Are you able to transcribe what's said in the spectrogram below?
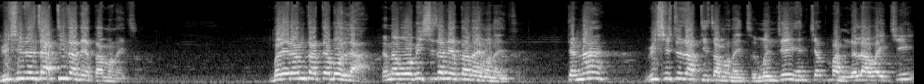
विशिष्ट जातीचा नेता म्हणायचं. बळीराम तात्या बोलला त्यांना ओबीसीचा नेता नाही म्हणायचं. त्यांना विशिष्ट जातीचा म्हणायचं. म्हणजे ह्यांच्यात भांडणं लावायची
